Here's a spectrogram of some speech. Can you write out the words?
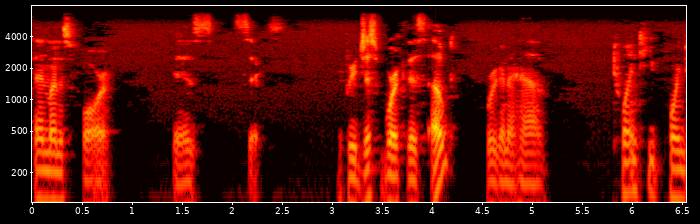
10 minus 4 is 6. If we just work this out, we're going to have 20.5%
